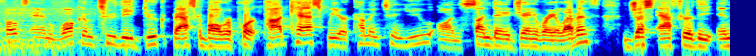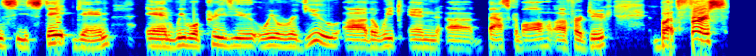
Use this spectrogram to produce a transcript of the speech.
folks, and welcome to the Duke Basketball Report podcast. We are coming to you on Sunday, January 11th, just after the NC State game, and we will preview, we will review uh, the week in uh, basketball uh, for Duke. But first,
